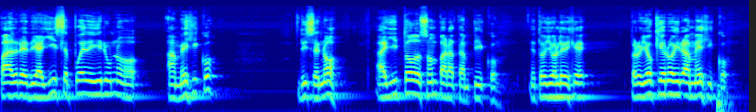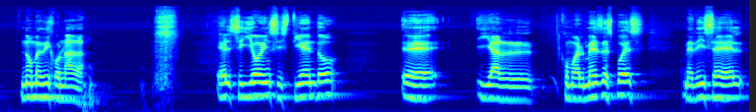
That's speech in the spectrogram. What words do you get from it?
padre, ¿de allí se puede ir uno a México? Dice, no, allí todos son para Tampico. Entonces yo le dije, pero yo quiero ir a México. No me dijo nada. Él siguió insistiendo eh, y al, como al mes después me dice él,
